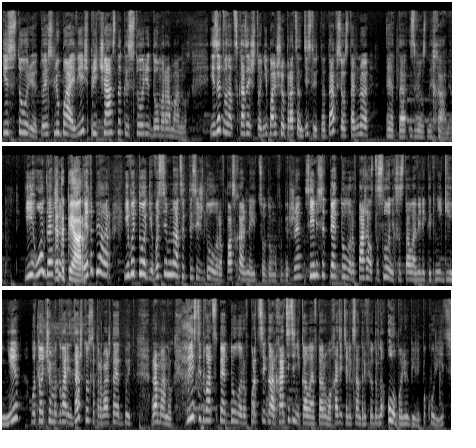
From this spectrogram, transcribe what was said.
историю, то есть любая вещь причастна к истории дома Романовых. Из этого надо сказать, что небольшой процент действительно так, все остальное это звездный хаммер. И он дальше... Это пиар. Это пиар. И в итоге 18 тысяч долларов пасхальное яйцо дома Фаберже, 75 долларов, пожалуйста, слоник со стола великой княгини, вот то, о чем мы говорим, да, что сопровождает быт Романовых. 225 долларов портсигар. Хотите Николая II, хотите Александра Федоровна, оба любили покурить.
